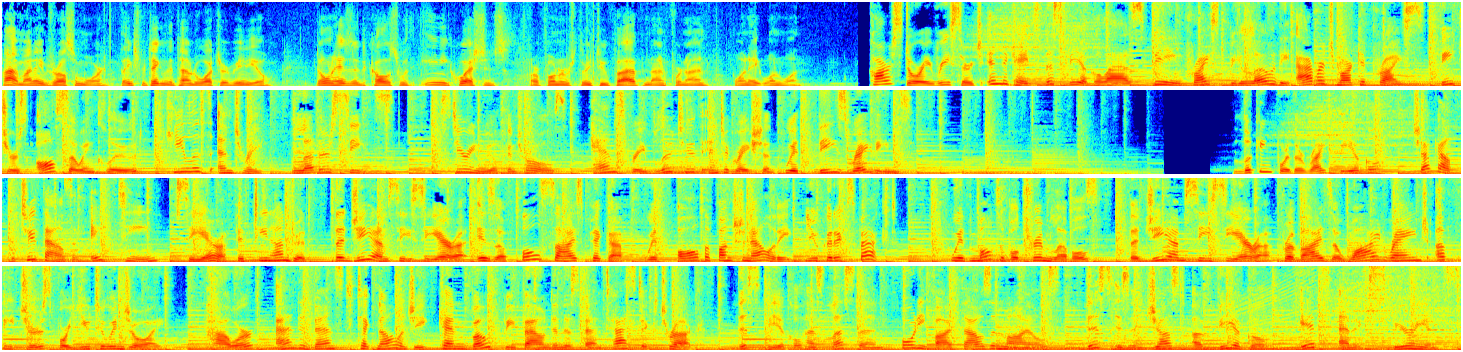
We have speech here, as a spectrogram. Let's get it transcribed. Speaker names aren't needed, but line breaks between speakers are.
Hi, my name is Russell Moore. Thanks for taking the time to watch our video. Don't hesitate to call us with any questions. Our phone number is 325 949 1811.
Car Story research indicates this vehicle as being priced below the average market price. Features also include keyless entry, leather seats, steering wheel controls, hands-free Bluetooth integration with these ratings. Looking for the right vehicle? Check out the 2018 Sierra 1500. The GMC Sierra is a full-size pickup with all the functionality you could expect. With multiple trim levels, the GMC Sierra provides a wide range of features for you to enjoy. Power and advanced technology can both be found in this fantastic truck. This vehicle has less than 45,000 miles. This isn't just a vehicle, it's an experience.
